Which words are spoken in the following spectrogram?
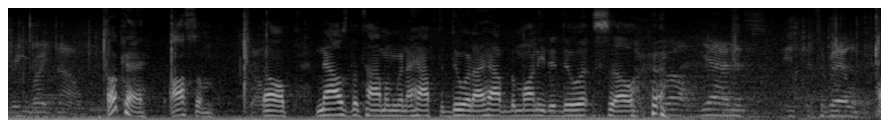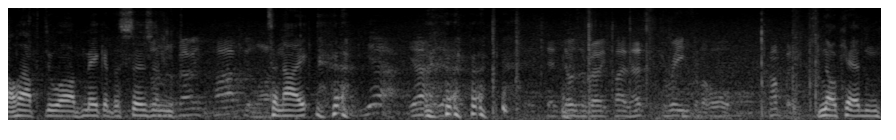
three right now. Okay. Awesome. So- Oh, now's the time I'm gonna have to do it. I have the money to do it, so Well, yeah, and it's, it- it's available. I'll have to uh, make a decision very popular. tonight. Yeah, yeah, yeah. Those are very popular. That's three for the whole company. no kidding.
